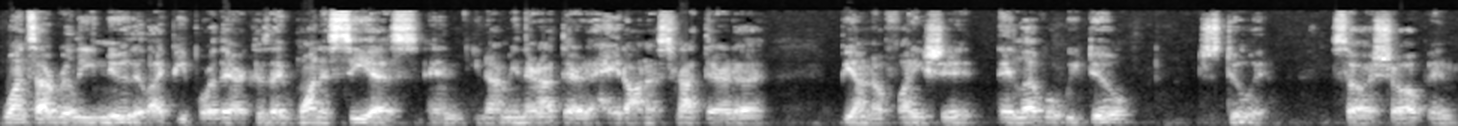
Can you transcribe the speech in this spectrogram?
once I really knew that like people were there because they want to see us and you know what I mean they're not there to hate on us, they're not there to be on no funny shit. They love what we do, just do it. So I show up and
